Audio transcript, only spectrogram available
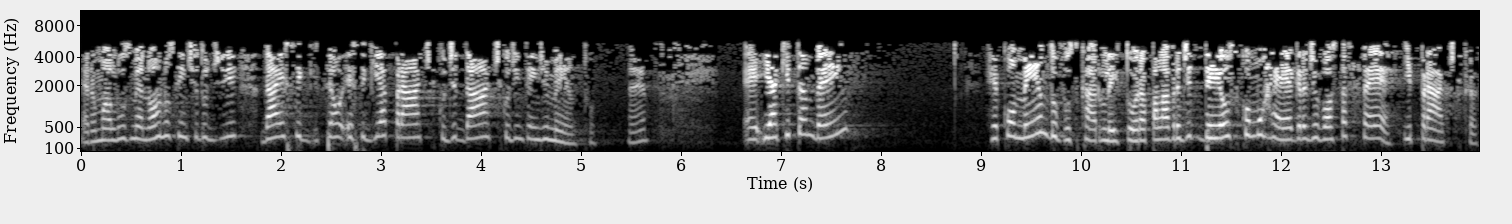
Era uma luz menor no sentido de dar esse, esse guia prático, didático de entendimento. Né? É, e aqui também Recomendo buscar o leitor a palavra de Deus como regra de vossa fé e prática.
